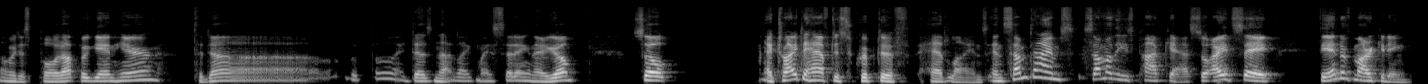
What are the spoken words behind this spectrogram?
let me just pull it up again here. Ta-da! It does not like my setting. There you go. So I tried to have descriptive headlines, and sometimes some of these podcasts. So I'd say the end of marketing,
